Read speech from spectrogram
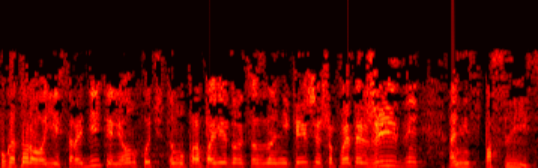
у которого есть родители, он хочет ему проповедовать сознание Кришны, чтобы в этой жизни они спаслись.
